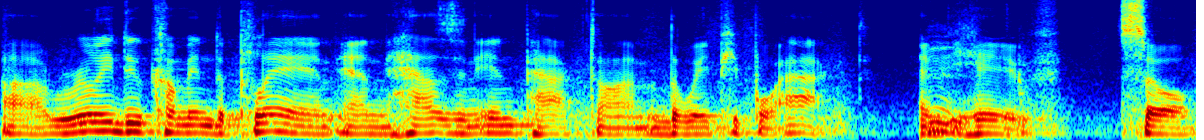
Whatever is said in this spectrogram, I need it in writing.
uh, really do come into play and, and has an impact on the way people act and behave. So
